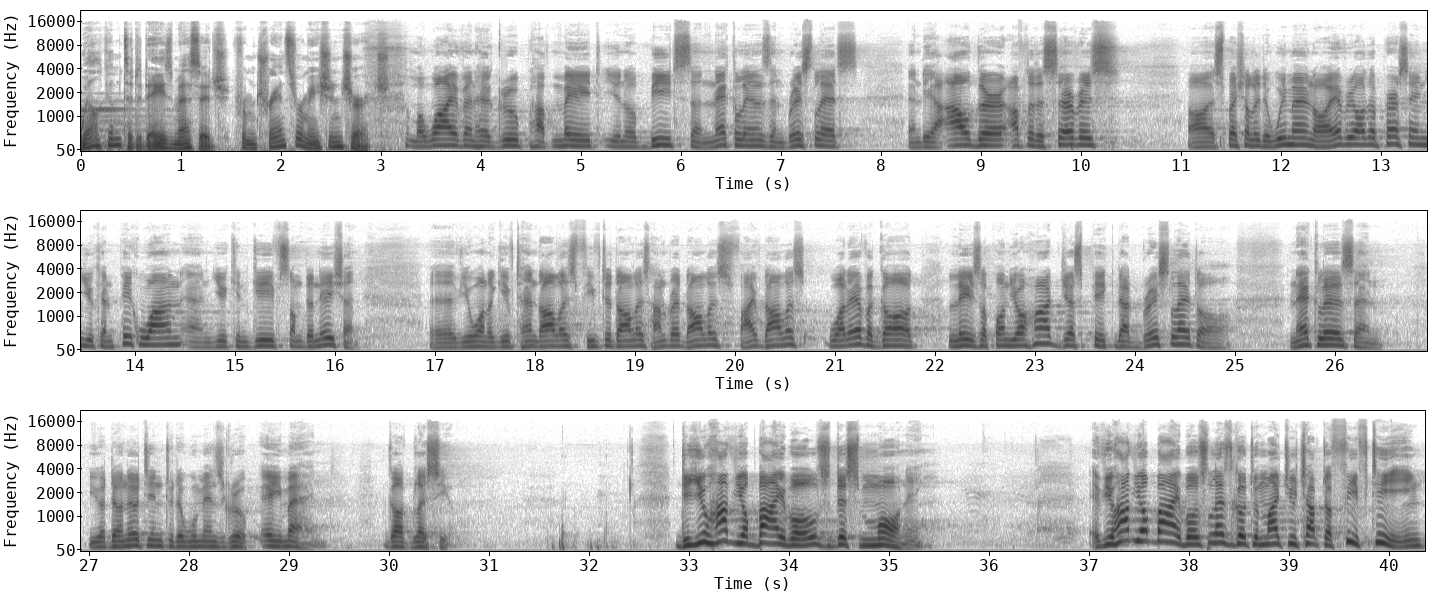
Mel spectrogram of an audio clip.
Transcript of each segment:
Welcome to today's message from Transformation Church. My wife and her group have made, you know, beads and necklaces and bracelets, and they are out there after the service. Uh, especially the women or every other person, you can pick one and you can give some donation. Uh, if you want to give $10, $50, $100, $5, whatever God lays upon your heart, just pick that bracelet or necklace and you are donating to the women's group. Amen. God bless you. Do you have your Bibles this morning? If you have your Bibles, let's go to Matthew chapter 15,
